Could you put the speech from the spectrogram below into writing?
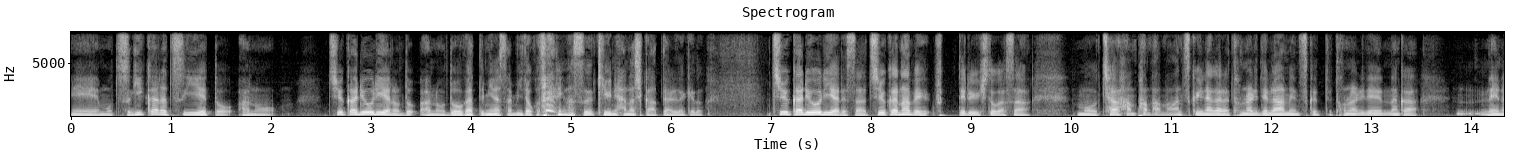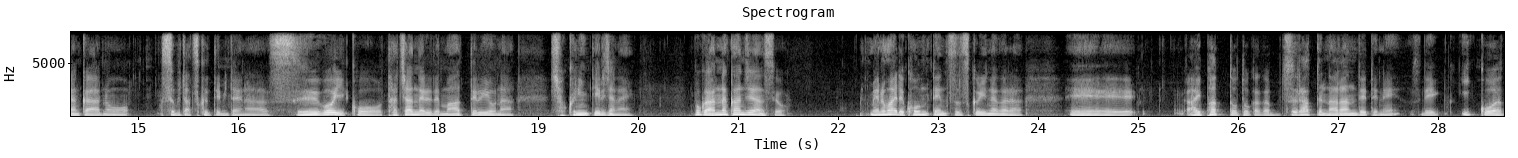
えーもう次から次へとあの中華料理屋のどあの動画って皆さん見たことあります？急に話変わってあれだけど。中華料理屋でさ中華鍋振ってる人がさもうチャーハンパンパンパン作りながら隣でラーメン作って隣でなんかねなんかあの酢豚作ってみたいなすごいこう多チャンネルで回ってるような職人っているじゃない。僕あんな感じなんですよ。目の前でコンテンツ作りながら、えー iPad とかがずらって並んでてね。で1個は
